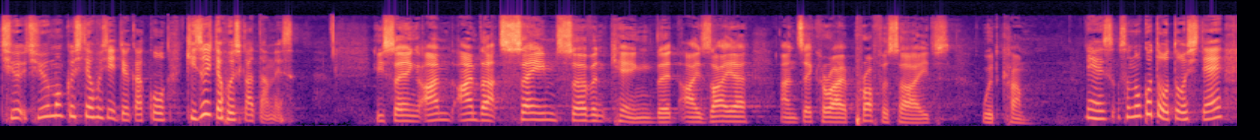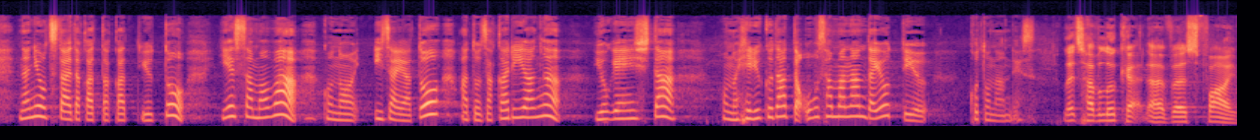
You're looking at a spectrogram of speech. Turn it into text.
注目してほしいというかこう気づいてほしかったんです。He's saying, I'm, I'm that same servant king that Isaiah and Zechariah prophesied would come. でそそのことを通して何を伝えたかったかっていうとイエス様はこのイザヤとあとザカリアが予言したこのへりくだった王様なんだよっていうことなんです。Let's have a look at uh, verse 5.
